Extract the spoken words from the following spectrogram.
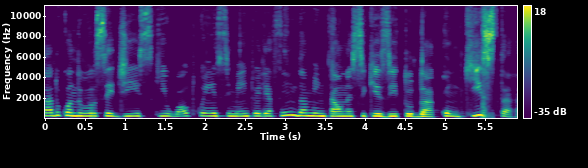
Sabe quando você diz que o autoconhecimento ele é fundamental nesse quesito da conquista,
